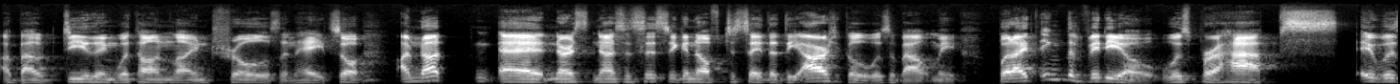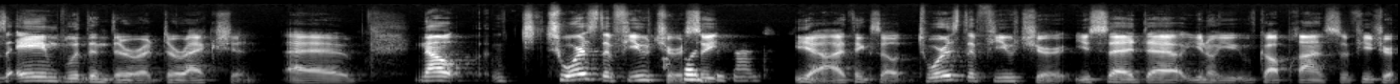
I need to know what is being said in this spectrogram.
about dealing with online trolls and hate. So I'm not uh, nar- narcissistic enough to say that the article was about me, but I think the video was perhaps it was aimed within the direction. Uh, now, t- towards the future, 100%. yeah, I think so. Towards the future, you said uh, you know you've got plans for the future.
